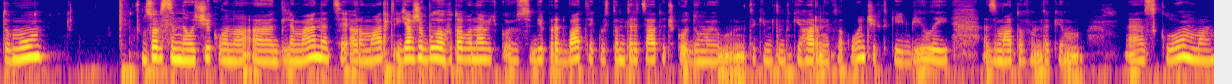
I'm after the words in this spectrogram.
Тому зовсім неочікувано для мене цей аромат. Я вже була готова навіть собі придбати якусь там тридцяточку. Думаю, таким там такий гарний флакончик, такий білий з матовим таким склом. Е,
